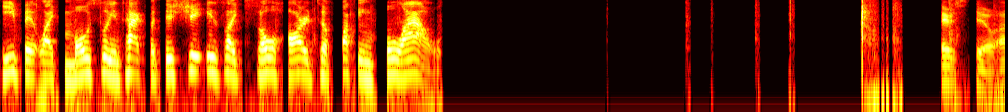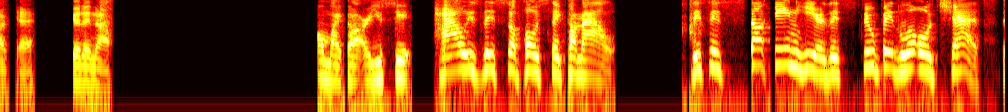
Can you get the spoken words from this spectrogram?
keep it like mostly intact, but this shit is like so hard to fucking pull out. There's two. Okay. Good enough. Oh my god, are you see how is this supposed to come out? This is stuck in here, this stupid little chest.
